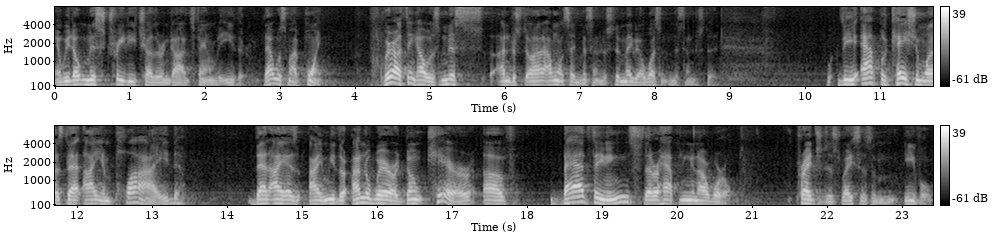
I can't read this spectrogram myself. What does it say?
And we don't mistreat each other in God's family either. That was my point. Where I think I was misunderstood, I won't say misunderstood, maybe I wasn't misunderstood. The application was that I implied that I, I'm either unaware or don't care of bad things that are happening in our world prejudice, racism, evil,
